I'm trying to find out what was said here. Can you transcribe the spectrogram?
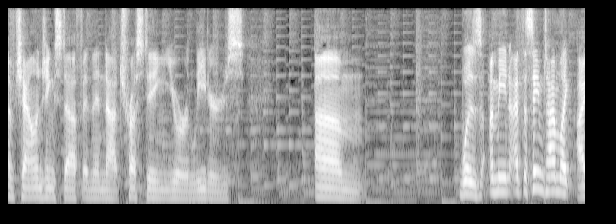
of challenging stuff and then not trusting your leaders um, was I mean at the same time like I,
